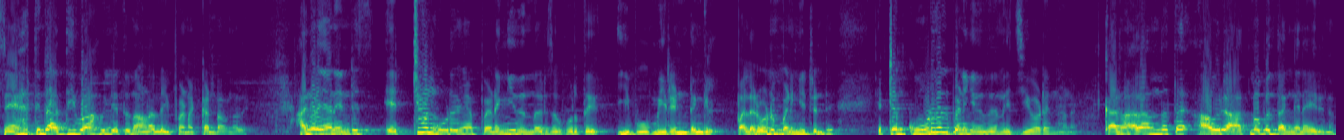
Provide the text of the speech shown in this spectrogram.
സ്നേഹത്തിന്റെ അതിബാഹുല്യത്തിൽ നിന്നാണല്ലോ ഈ പിണക്കുണ്ടാവുന്നത് അങ്ങനെ ഞാൻ എന്റെ ഏറ്റവും കൂടുതൽ ഞാൻ പിണങ്ങി നിന്ന ഒരു സുഹൃത്ത് ഈ ഭൂമിയിലുണ്ടെങ്കിൽ പലരോടും പിണങ്ങിയിട്ടുണ്ട് ഏറ്റവും കൂടുതൽ പിണങ്ങി നിന്നത് നെജിയോടെ തന്നെയാണ്. കാരണം അത് അന്നത്തെ ആ ഒരു ആത്മബന്ധം അങ്ങനെയായിരുന്നു.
